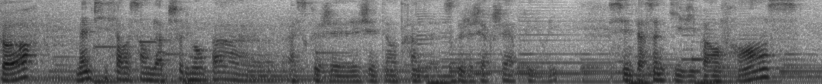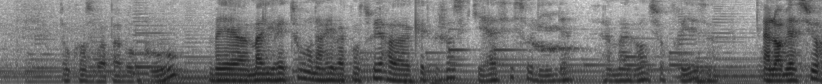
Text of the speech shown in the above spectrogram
corps même si ça ressemble absolument pas euh, à ce que j'étais en train de, ce que je cherchais a priori. C'est une personne qui vit pas en France, donc on se voit pas beaucoup, mais euh, malgré tout, on arrive à construire euh, quelque chose qui est assez solide, à ma grande surprise. Alors bien sûr,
